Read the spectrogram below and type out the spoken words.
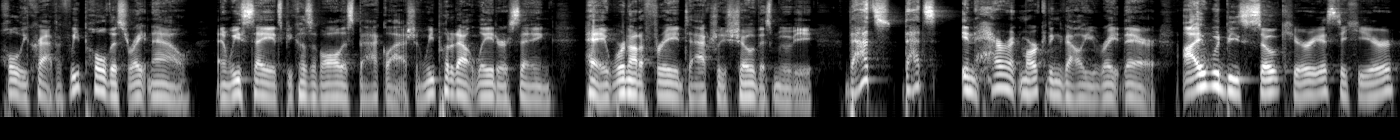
"Holy crap! If we pull this right now and we say it's because of all this backlash, and we put it out later saying, hey, we're not afraid to actually show this movie,' that's that's inherent marketing value right there. I would be so curious to hear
